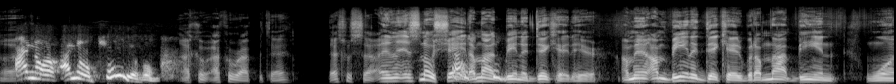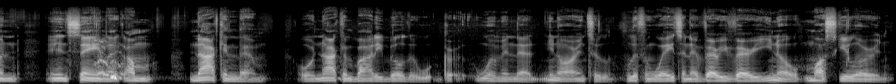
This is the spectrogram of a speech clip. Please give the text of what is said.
I know. I know plenty of them. I could I could rock with that. That's what's up. And it's no shade. I'm not being a dickhead here. I mean, I'm being a dickhead, but I'm not being one and saying like I'm knocking them or knocking bodybuilder w- women that you know are into lifting weights and they're very very you know muscular and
